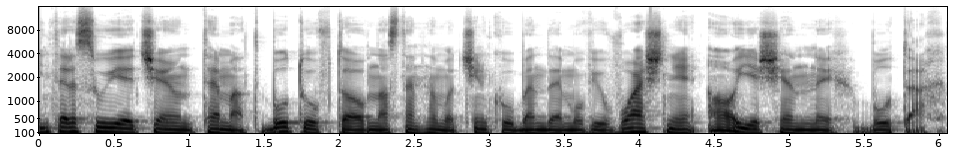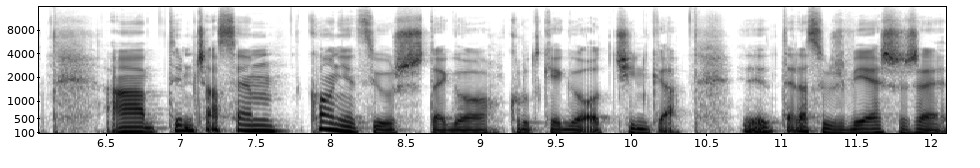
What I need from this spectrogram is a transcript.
interesuje Cię temat butów, to w następnym odcinku będę mówił właśnie o jesiennych butach. A tymczasem koniec już tego krótkiego odcinka. Y, Teraz już wiesz, że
